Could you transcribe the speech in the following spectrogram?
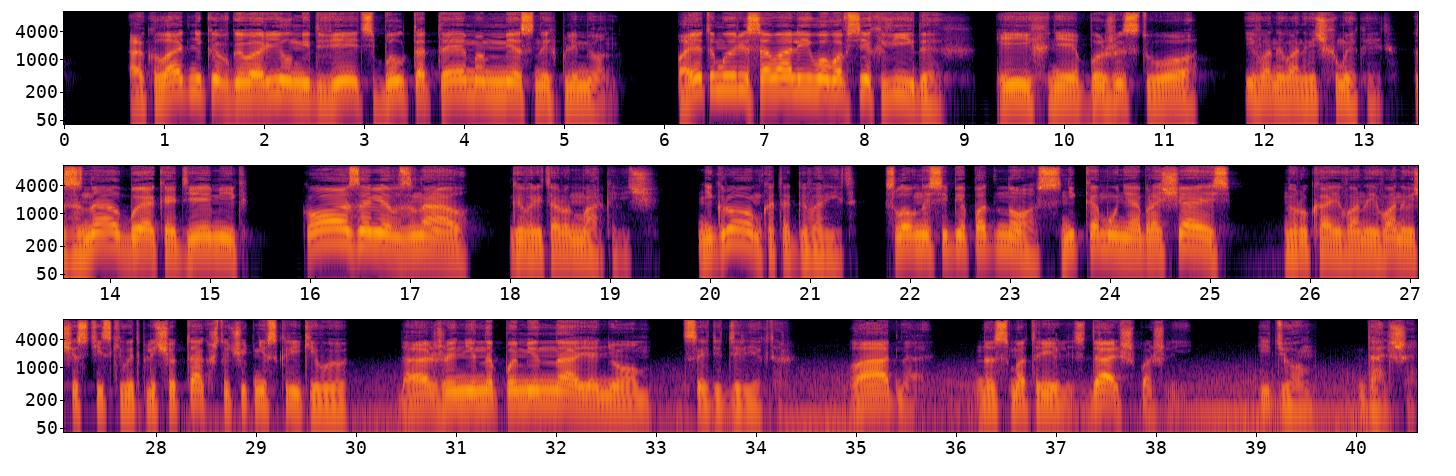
Окладников говорил, медведь был тотемом местных племен. Поэтому и рисовали его во всех видах. Ихнее божество — Иван Иванович хмыкает. «Знал бы академик». «Козырев знал», — говорит Арон Маркович. Негромко так говорит, словно себе под нос, никому не обращаясь, но рука Ивана Ивановича стискивает плечо так, что чуть не вскрикиваю. «Даже не напоминай о нем», — цедит директор. «Ладно, насмотрелись, дальше пошли». «Идем дальше».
